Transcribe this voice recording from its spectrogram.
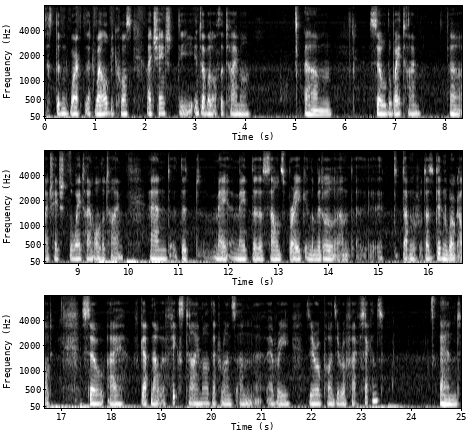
this didn't work that well because I changed the interval of the timer um, so the wait time, uh, I changed the wait time all the time, and that may, made the sounds break in the middle, and it didn't does, didn't work out. So I've got now a fixed timer that runs on uh, every 0.05 seconds, and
